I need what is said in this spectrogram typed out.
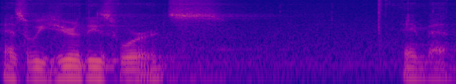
as we hear these words. Amen.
